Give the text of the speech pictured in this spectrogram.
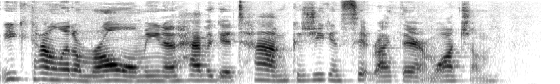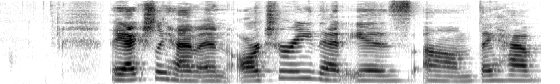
you can kind of let them roam, you know, have a good time because you can sit right there and watch them. They actually have an archery that is, um, they have,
